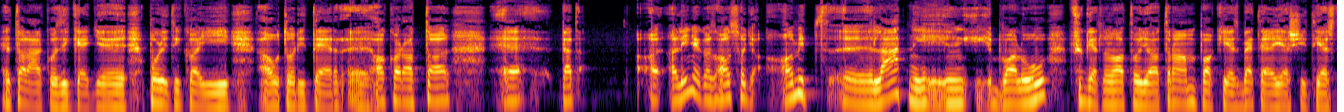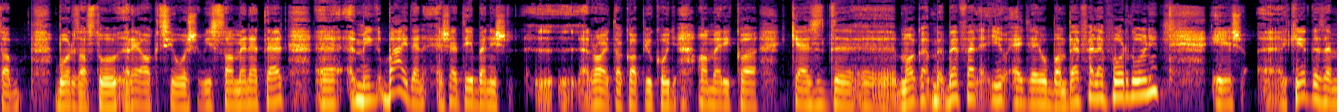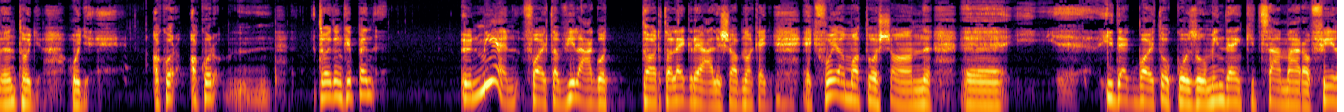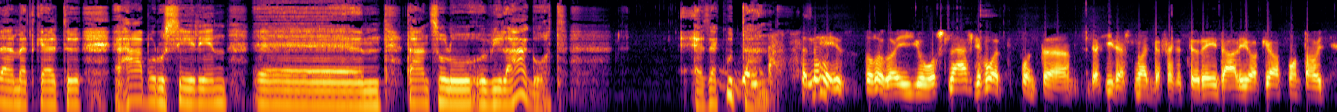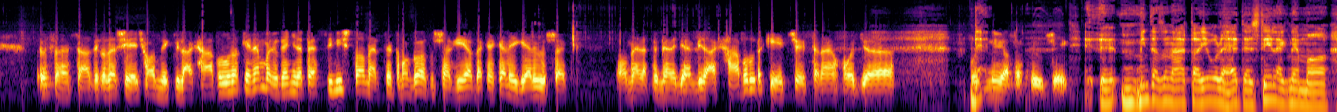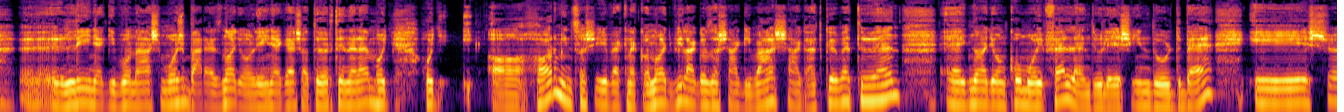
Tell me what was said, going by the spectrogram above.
találkozik egy politikai autoriter akarattal. Tehát a, a lényeg az az, hogy amit látni való, független attól, hogy a Trump, aki ezt beteljesíti, ezt a borzasztó reakciós visszamenetelt, még Biden esetében is rajta kapjuk, hogy Amerika kezd maga, befele, egyre jobban befele fordulni, és kérdezem önt, hogy, hogy akkor, akkor tulajdonképpen ön milyen fajta világot tart a legreálisabbnak egy, egy folyamatosan idegbajt okozó, mindenkit számára félelmet keltő, háború szélén táncoló világot? Ezek után? Nehéz dolog a jóslás. Ugye volt pont a híres nagybefektető Ray Dalio, aki azt mondta, hogy 50% az esély egy harmadik világháborúnak. Én nem vagyok ennyire pessimista, mert szerintem a gazdasági érdekek elég erősek amellett, hogy ne legyen világháború, de kétségtelen, hogy hogy nő a feszültség. Mindazonáltal jó lehet, ez tényleg nem a lényegi vonás most, bár ez nagyon lényeges a történelem, hogy, hogy a 30-as éveknek a nagy világgazdasági válságát követően egy nagyon komoly fellendülés indult be, és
